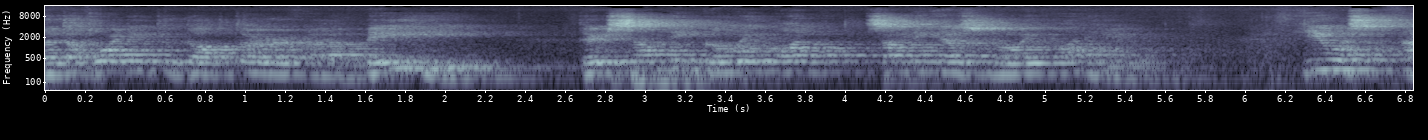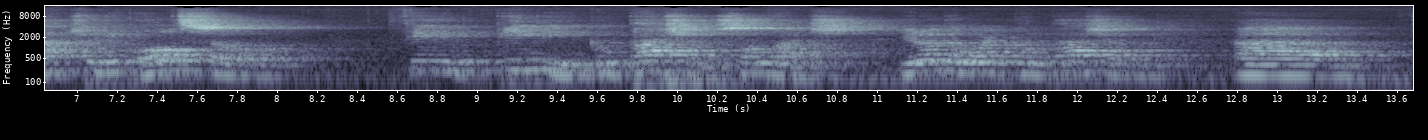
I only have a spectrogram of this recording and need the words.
but according to Dr. Uh, Bailey, there's something going on, something else going on here. He was actually also feeling pity, compassion so much. You know the word compassion, uh,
